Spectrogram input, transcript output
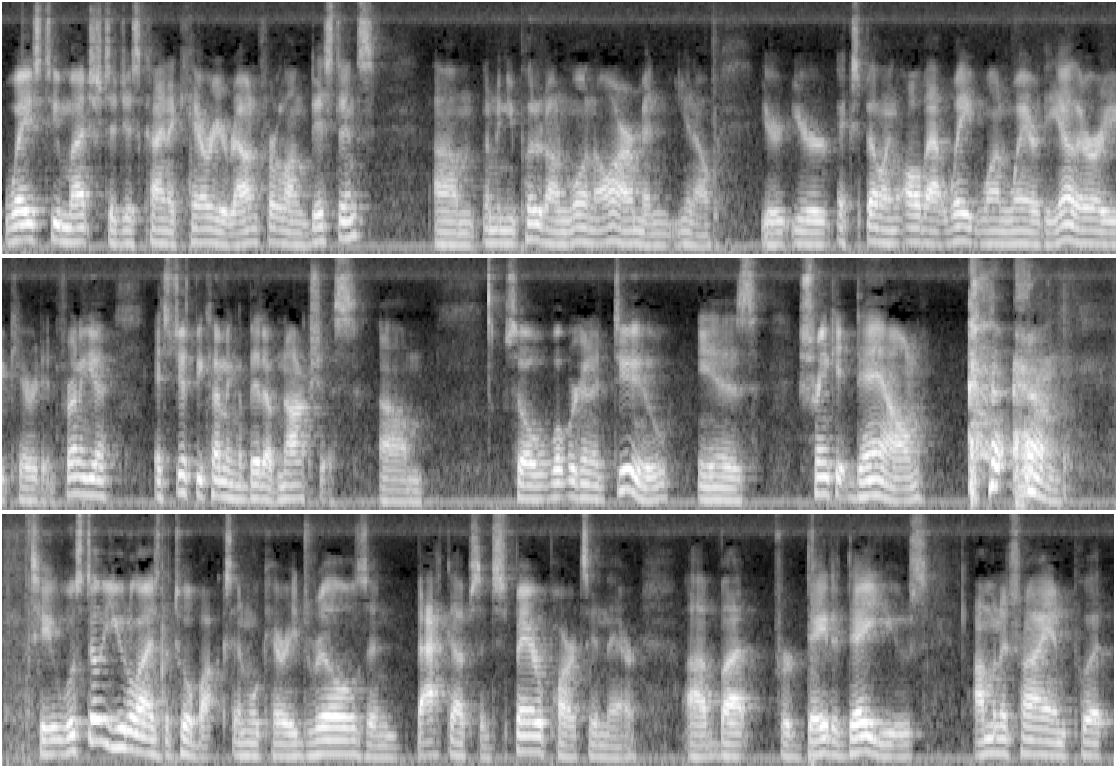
weighs too much to just kind of carry around for a long distance. Um, I mean, you put it on one arm and you know you're you're expelling all that weight one way or the other, or you carry it in front of you. It's just becoming a bit obnoxious. Um, so what we're going to do is shrink it down to, we'll still utilize the toolbox and we'll carry drills and backups and spare parts in there. Uh, but for day to day use, I'm going to try and put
